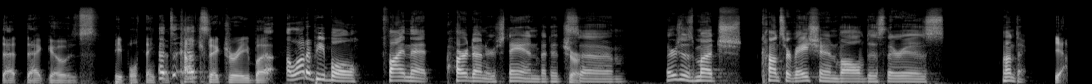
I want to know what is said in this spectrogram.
that that goes. People think that's, That's- that's- contradictory, but a lot of people find that hard to understand, but it's Sure. um, there's as much conservation involved as there is hunting, yeah,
